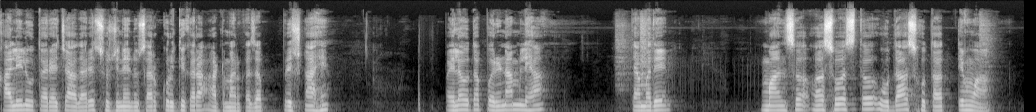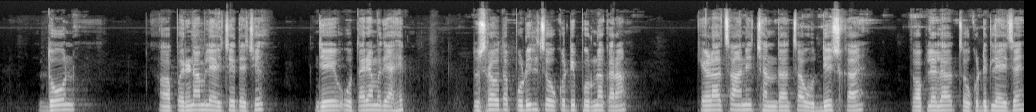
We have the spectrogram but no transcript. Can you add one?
खालील उतार्याच्या आधारे सूचनेनुसार कृती करा आठ मार्काचा प्रश्न आहे. पहिला होता परिणाम लिहा. त्यामध्ये माणसं अस्वस्थ उदास होतात तेव्हा दोन परिणाम लिहायचे त्याचे जे उतार्यामध्ये आहेत. दुसरा होता पुढील चौकटी पूर्ण करा. खेळाचा आणि छंदाचा उद्देश काय? तो आपल्याला चौकटीत लिहायचा आहे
